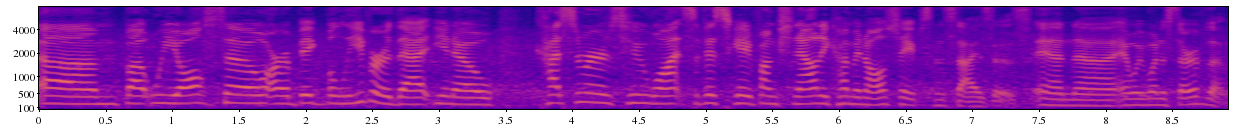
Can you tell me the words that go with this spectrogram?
Um, but we also are a big believer that, you know, customers who want sophisticated functionality come in all shapes and sizes, and, uh, and we want to serve them.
